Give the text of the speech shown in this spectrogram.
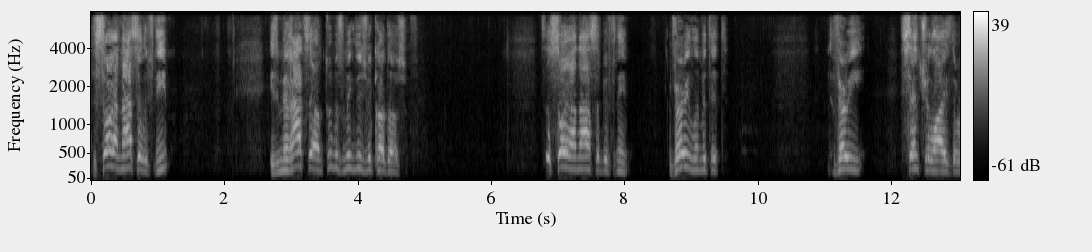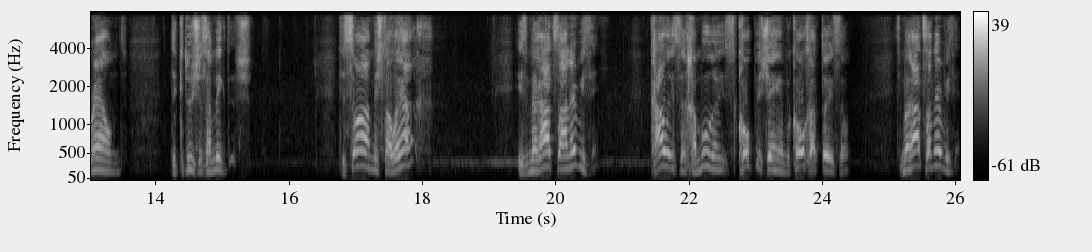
The Sorah Nasa Lifnim is Miratza Antumas Migdash V'Kadosh. It's a Sorah Nasa Bifnim very limited, very centralized around the Kedushas HaMikdash. The Sah Mishtaleach is meratz on everything. Kalis and Chamuris, Kol Pisheim, Kol Chatoiso. It's meratz on everything.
